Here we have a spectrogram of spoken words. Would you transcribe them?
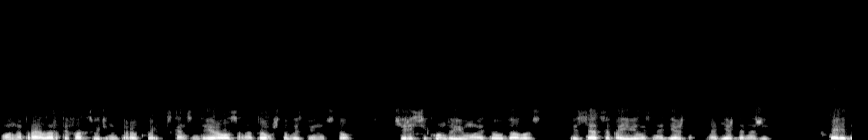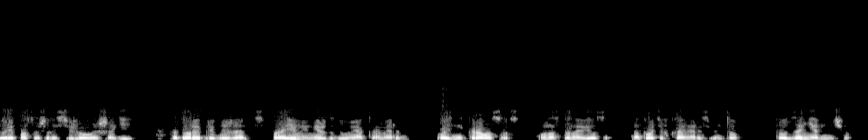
Он направил артефакт с вытянутой рукой и сконцентрировался на том, чтобы сдвинуть стол. Через секунду ему это удалось, и в сердце появилась надежда, надежда на жизнь. В коридоре послышались тяжелые шаги, которые приближались. В проеме между двумя камерами возник кровосос. Он остановился напротив камеры с винтом. Тот занервничал.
